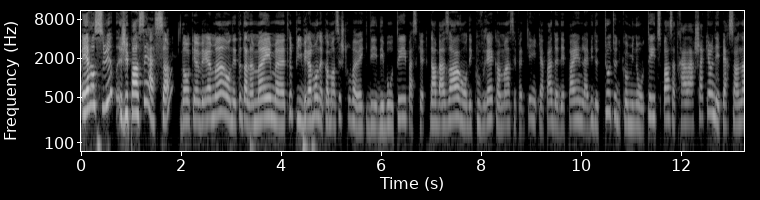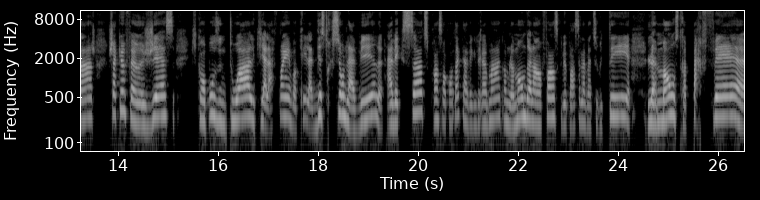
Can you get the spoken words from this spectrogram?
Et ensuite, j'ai passé à ça. Donc euh, vraiment, on était dans le même euh, truc. Puis vraiment, on a commencé, je trouve, avec des, des beautés parce que dans Bazar, on découvrait comment Stephen King est capable de dépeindre la vie de toute une communauté. Tu passes à travers chacun des personnages. Chacun fait un geste qui compose une toile qui, à la fin, va créer la destruction de la ville. Avec ça, tu prends son contact avec vraiment comme le monde de l'enfance qui veut passer à la maturité, le monstre parfait, euh,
